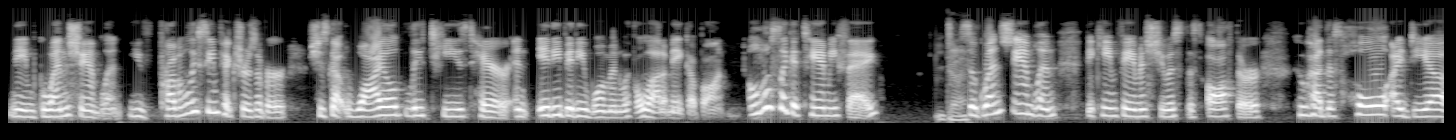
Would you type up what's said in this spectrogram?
named Gwen Shamblin. You've probably seen pictures of her. She's got wildly teased hair, an itty bitty woman with a lot of makeup on, almost like a Tammy Faye. Okay. So Gwen Shamblin became famous. She was this author who had this whole idea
